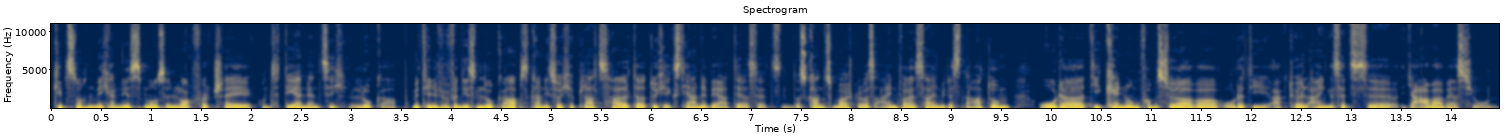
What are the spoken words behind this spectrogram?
gibt es noch einen Mechanismus in Log4j und der nennt sich Lookup. Mithilfe von diesen Lookups kann ich solche Platzhalter durch externe Werte ersetzen. Das kann zum Beispiel was Einfaches sein wie das Datum oder die Kennung vom Server oder die aktuell eingesetzte Java-Version.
